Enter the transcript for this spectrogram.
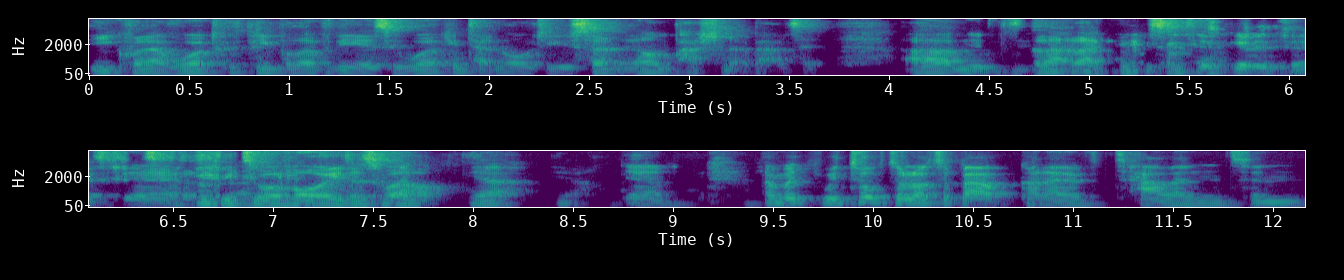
equally, I've worked with people over the years who work in technology who certainly aren't passionate about it. Um, so that, that can be something yeah. to avoid as well. Yeah, yeah, yeah. And we, we talked a lot about kind of talent and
